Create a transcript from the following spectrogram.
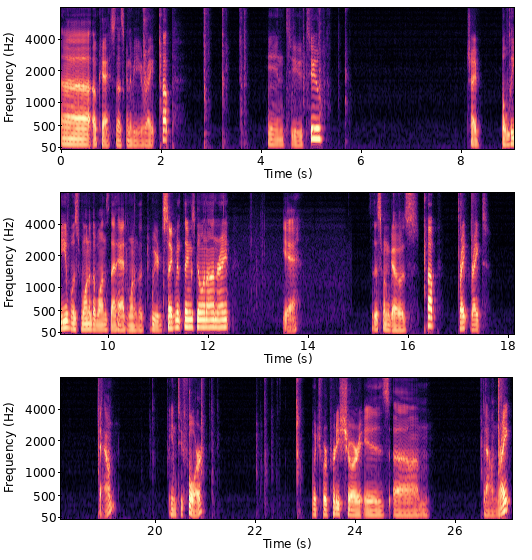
Uh, okay, so that's going to be right up into two, which I believe was one of the ones that had one of the weird segment things going on, right? Yeah. So this one goes up, right, right, down, into four which we're pretty sure is um, down right.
